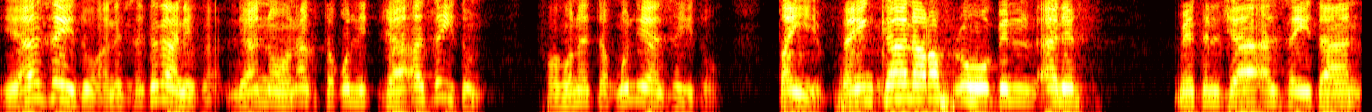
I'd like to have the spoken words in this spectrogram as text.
يا زيد أليس كذلك؟ لأنه هناك تقول جاء زيد. فهنا تقول يا زيد. طيب فإن كان رفعه بالألف مثل جاء زيدان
